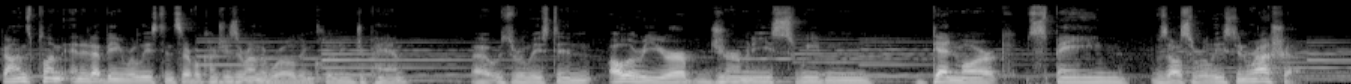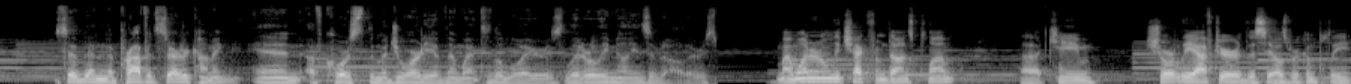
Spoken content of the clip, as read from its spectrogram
Don's Plum ended up being released in several countries around the world, including Japan. Uh, it was released in all over Europe, Germany, Sweden, Denmark, Spain. It was also released in Russia. So then the profits started coming, and of course the majority of them went to the lawyers, literally millions of dollars. My one and only check from Don's Plum uh, came shortly after the sales were complete.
